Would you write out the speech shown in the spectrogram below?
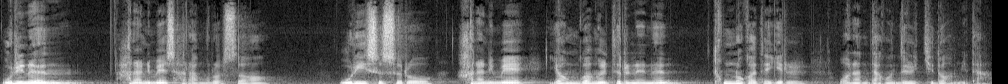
우리는 하나님의 사람으로서 우리 스스로 하나님의 영광을 드러내는 통로가 되기를 원한다고 늘 기도합니다.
